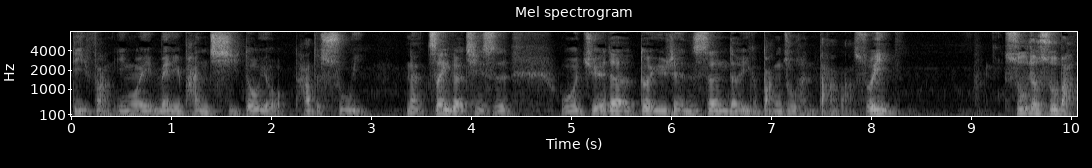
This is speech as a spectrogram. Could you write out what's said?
地方，因为每一盘棋都有它的输赢，那这个其实我觉得对于人生的一个帮助很大吧。所以输就输吧，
